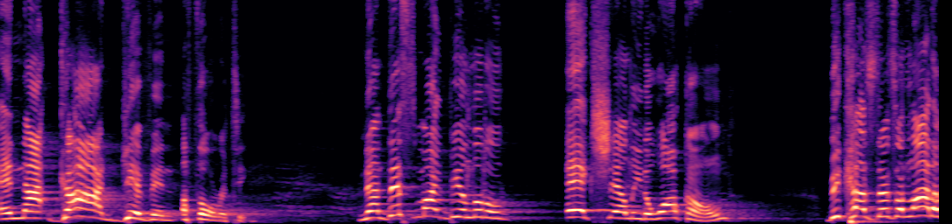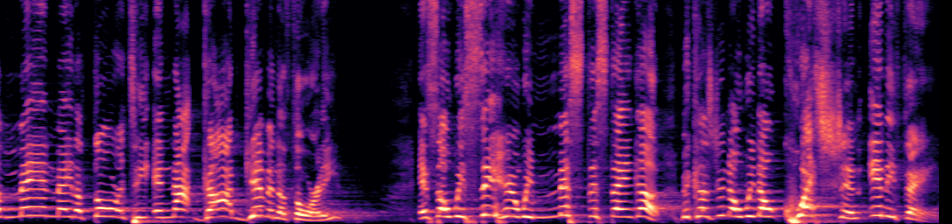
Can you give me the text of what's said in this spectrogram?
and not God given authority. Now, this might be a little eggshelly to walk on because there's a lot of man made authority and not God given authority. And so we sit here and we mess this thing up because you know we don't question anything.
